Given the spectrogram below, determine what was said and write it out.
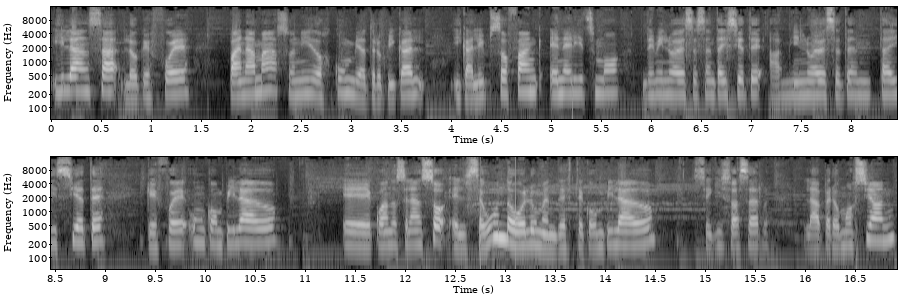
y lanza lo que fue Panamá Sonidos Cumbia Tropical y Calypso Funk en el Istmo de 1967 a 1977, que fue un compilado. Eh, cuando se lanzó el segundo volumen de este compilado, se quiso hacer la promoción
